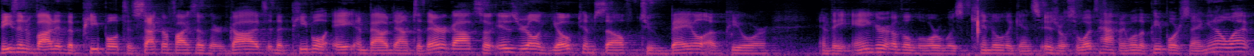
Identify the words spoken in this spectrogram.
These invited the people to sacrifice of their gods, and the people ate and bowed down to their gods. So Israel yoked himself to Baal of Peor, and the anger of the Lord was kindled against Israel. So what's happening? Well, the people are saying, you know what?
